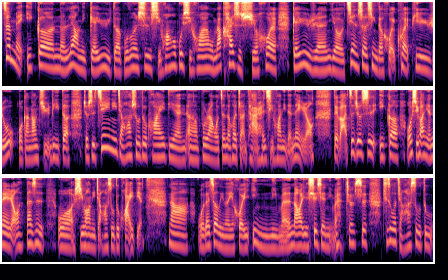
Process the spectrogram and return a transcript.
这每一个能量你给予的，不论是喜欢或不喜欢，我们要开始学会给予人有建设性的回馈。譬如我刚刚举例的，就是建议你讲话速度快一点，呃，不然我真的会转台。很喜欢你的内容，对吧？这就是一个我喜欢你的内容，但是我希望你讲话速度快一点。那我在这里呢，也回应你们，然后也谢谢你们。就是其实我讲话速度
